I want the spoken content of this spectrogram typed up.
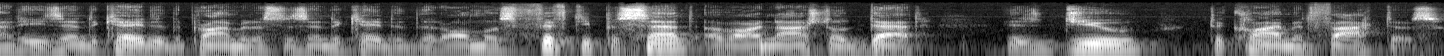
And he's indicated, the Prime Minister's indicated that almost 50% of our national debt is due to climate factors.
